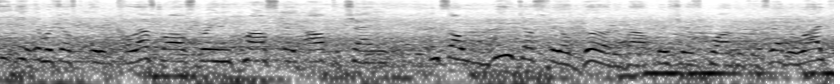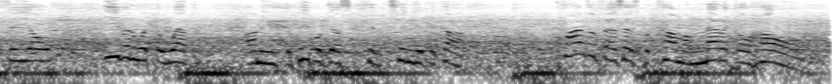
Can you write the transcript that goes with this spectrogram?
it, it, was just a cholesterol screening, prostate off the chain. And so we just feel good about this year's Kwanzaa Fest. We had the right feel, even with the weather. I mean, the people just continued to come. Kwanzaa Fest has become a medical home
